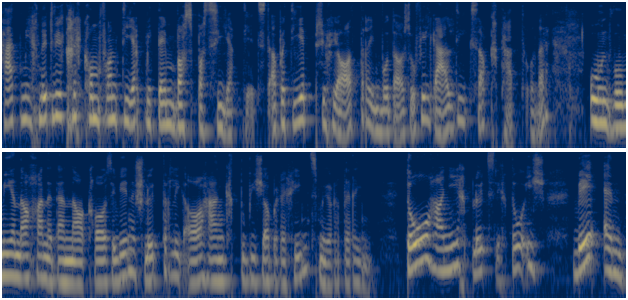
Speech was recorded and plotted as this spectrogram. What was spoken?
hat mich nicht wirklich konfrontiert mit dem, was passiert jetzt. Aber die Psychiaterin, wo da so viel Geld eingesackt hat, oder? Und wo mir nachher dann quasi wie ein Schlütterling anhängt, du bist aber eine Kindsmörderin. Da habe ich plötzlich, da ist wie ein,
